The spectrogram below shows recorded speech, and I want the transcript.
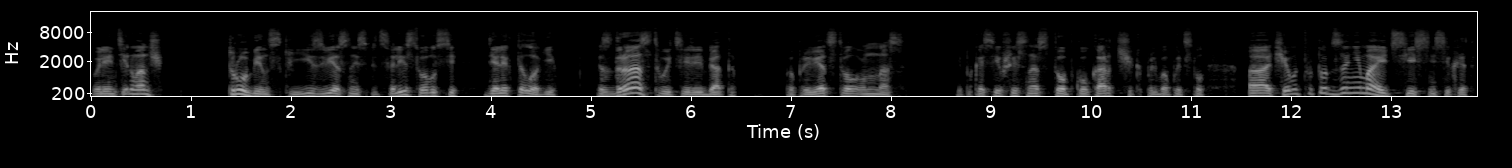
Валентин Иванович Трубинский, известный специалист в области диалектологии. — Здравствуйте, ребята! — поприветствовал он нас. и, покосившись на стопку карточек, полюбопытствовал. — А чем это вы тут занимаетесь, если не секрет?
